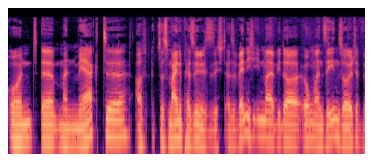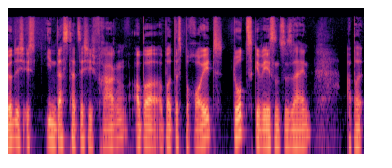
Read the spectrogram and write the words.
Und äh, man merkte, das ist meine persönliche Sicht, also wenn ich ihn mal wieder irgendwann sehen sollte, würde ich ihn das tatsächlich fragen, ob er, ob er das bereut, dort gewesen zu sein. Aber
